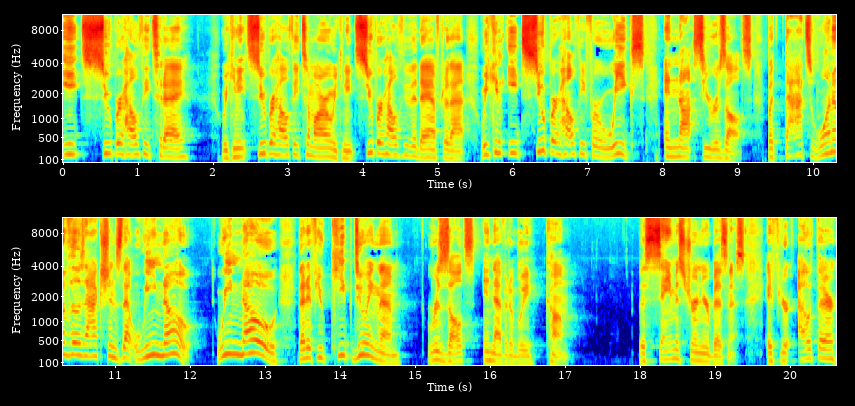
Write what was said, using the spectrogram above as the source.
eat super healthy today We can eat super healthy tomorrow. We can eat super healthy the day after that. We can eat super healthy for weeks and not see results. But that's one of those actions that we know. We know that if you keep doing them, results inevitably come. The same is true in your business. If you're out there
